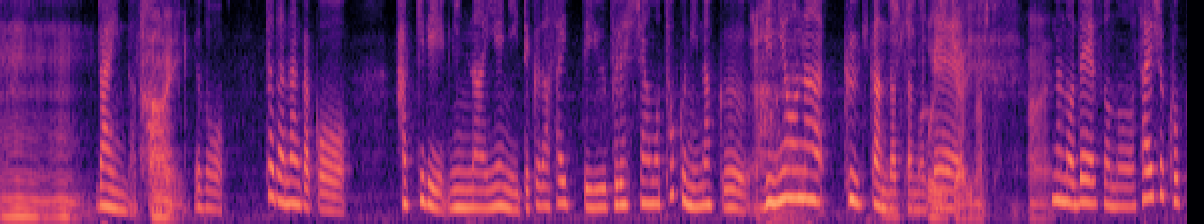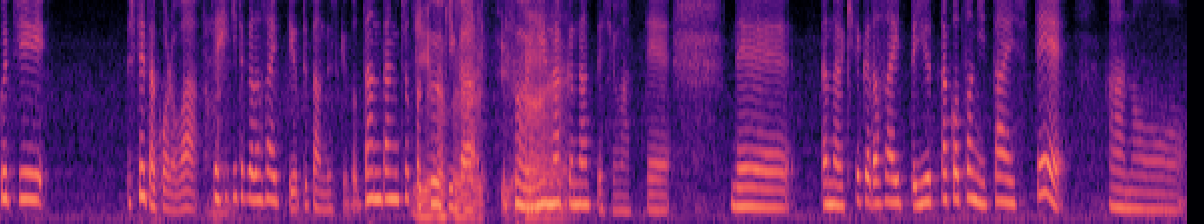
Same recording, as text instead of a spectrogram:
うんうん。ラインだったんですけど、ただなんかこうはっきりみんな家にいてくださいっていうプレッシャーも特になくはい微妙な空気感だったのではい。なのでその最初告知してた頃は「はい。ぜひ来てください」って言ってたんですけどだんだんちょっと空気がそう言えなくなってしまって。でなんなら来てくださいって言ったことに対してあの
